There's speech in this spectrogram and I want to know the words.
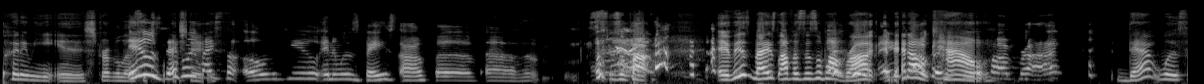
putting me in struggle. Love. It was definitely like the old you, and it was based off of um, Sizzle Pop. if it's based off of Sizzle Pop Rock, that don't count. That was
